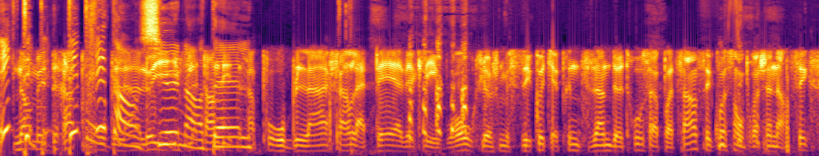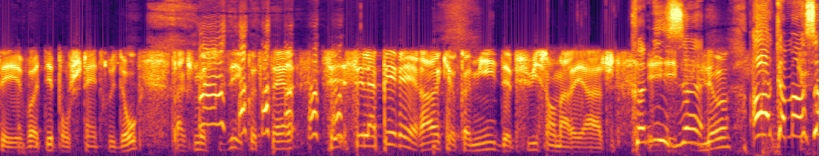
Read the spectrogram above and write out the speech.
Et Non, mais drapeau blanc, là, il voulait des drapeaux blancs, faire la paix avec les woke. Là. Je me suis dit, écoute, il a pris une tisane de trop, ça n'a pas de sens. C'est quoi son prochain article? C'est voter pour Justin Trudeau. Fait que je me suis dit, écoute, c'est c'est la pire erreur qu'il a commis depuis son mariage. Commis Et- et ça. puis là, Ah, comment ça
